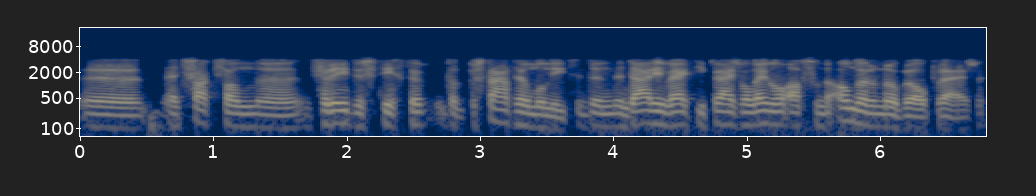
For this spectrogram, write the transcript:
uh, het vak van uh, vredestichter, dat bestaat helemaal niet. En, en, daarin wijkt die prijs alleen al af van de andere Nobelprijzen.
